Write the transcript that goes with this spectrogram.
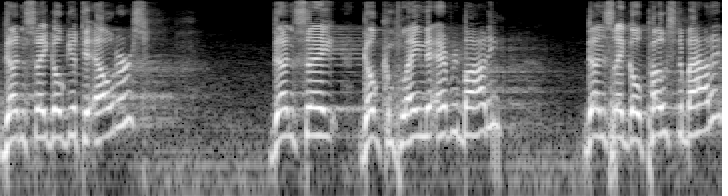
Doesn't say go get the elders. Doesn't say go complain to everybody. Doesn't say go post about it.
